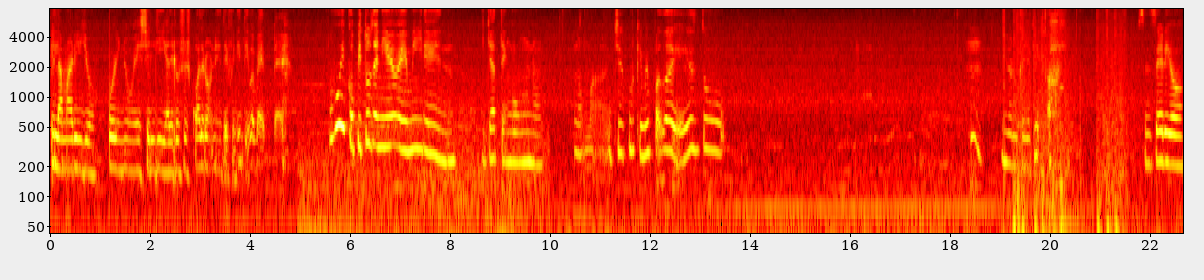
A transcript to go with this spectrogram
el amarillo. Hoy no es el día de los escuadrones, definitivamente. Uy, copitos de nieve, miren. Ya tengo uno. No manches, ¿por qué me pasa esto? Mira lo que hay aquí. Ay. Es en serio.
